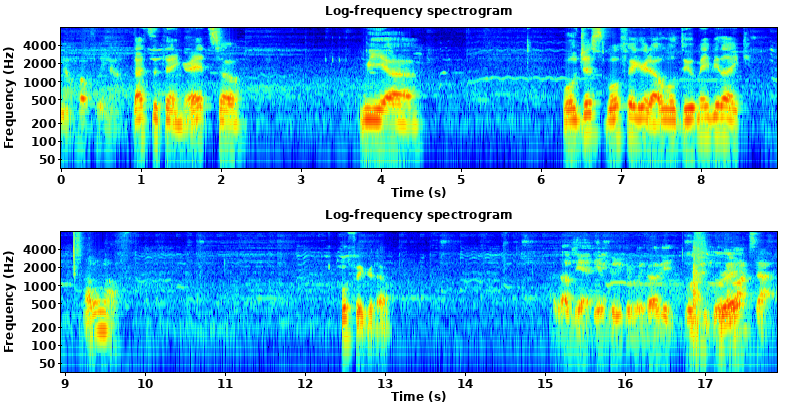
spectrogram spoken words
No, hopefully not. that's the thing, right? So we uh, we'll just we'll figure it out. We'll do maybe like I don't know. We'll figure it out. I love the idea of giveaways. That'll be we'll just we'll Right. launch that.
